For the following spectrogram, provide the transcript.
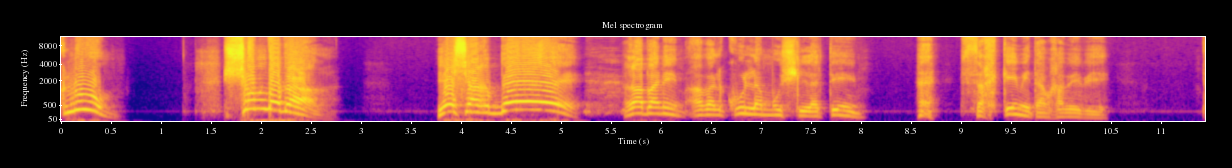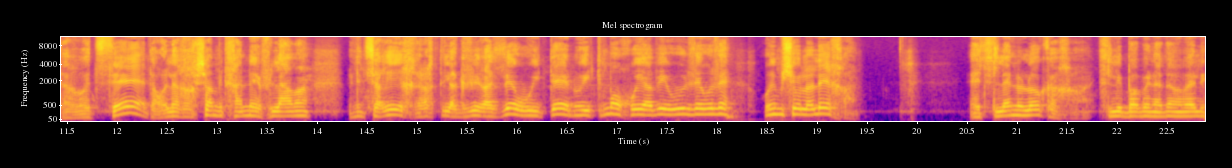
כלום. שום דבר. יש הרבה רבנים, אבל כולם מושלטים. משחקים איתם חביבי. אתה רוצה, אתה הולך עכשיו מתחנף, למה? אני צריך, הלכתי לגביר הזה, הוא ייתן, הוא יתמוך, הוא יביא, הוא זה, הוא זה, הוא ימשול עליך. אצלנו לא ככה. אצלי בא בן אדם ואומר לי,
